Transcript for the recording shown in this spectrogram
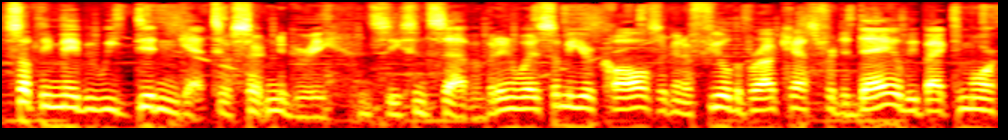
Something maybe we didn't get to a certain degree in season seven. But anyway, some of your calls are going to fuel the broadcast for today. I'll be back to more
